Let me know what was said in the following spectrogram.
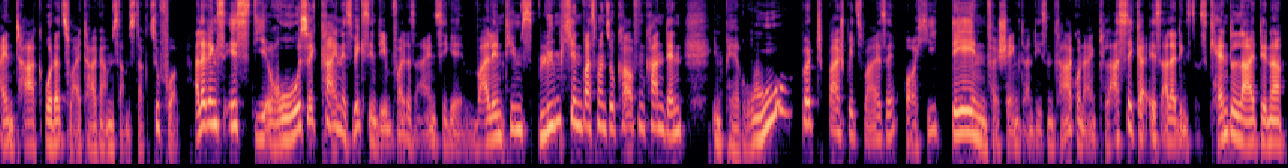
ein Tag oder zwei Tage am Samstag zuvor. Allerdings ist die Rose keineswegs in dem Fall das einzige Valentinsblümchen, was man so kaufen kann, denn in Peru wird beispielsweise Orchideen verschenkt an diesem Tag und ein Klassiker ist allerdings das Candlelight Dinner,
